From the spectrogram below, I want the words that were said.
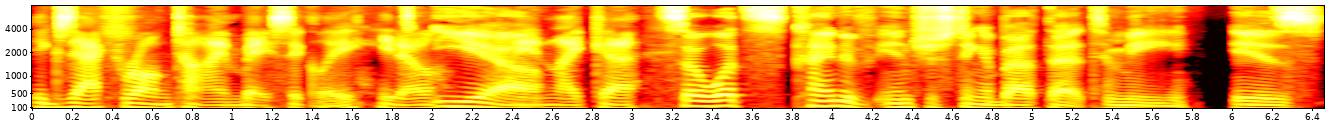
exact wrong time basically you know Yeah. and like uh So what's kind of interesting about that to me is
